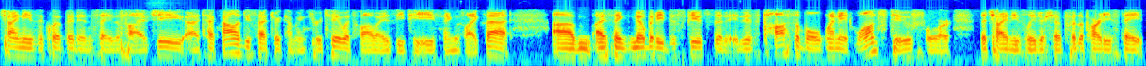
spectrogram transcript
Chinese equipment in, say, the 5G uh, technology sector coming through too, with Huawei, ZTE, things like that. Um, I think nobody disputes that it is possible when it wants to for the Chinese leadership, for the party state,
